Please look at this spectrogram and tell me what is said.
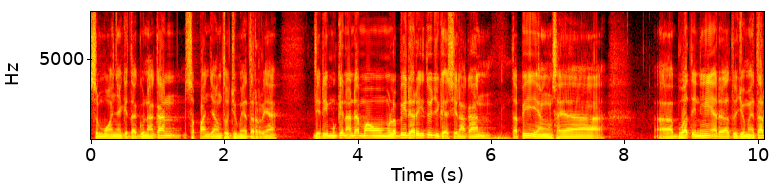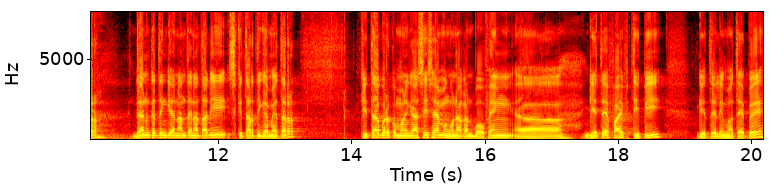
Semuanya kita gunakan sepanjang 7 meter ya. Jadi mungkin Anda mau lebih dari itu juga silakan. Tapi yang saya uh, buat ini adalah 7 meter. Dan ketinggian antena tadi sekitar 3 meter. Kita berkomunikasi saya menggunakan Bofeng uh, GT5TP GT5TP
